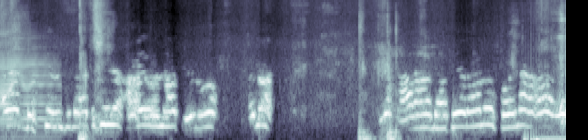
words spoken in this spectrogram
આ દક્ષિણ ગુજરાતથી આવ્યો દાંતેડો અલા એ તારા દાંતેડા નો કોઈ ના આવે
